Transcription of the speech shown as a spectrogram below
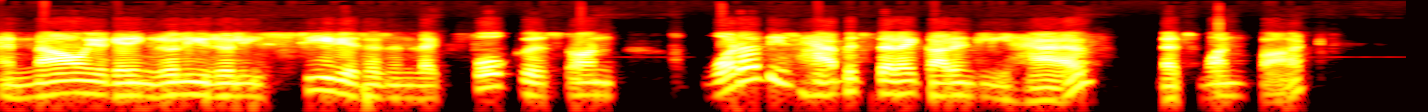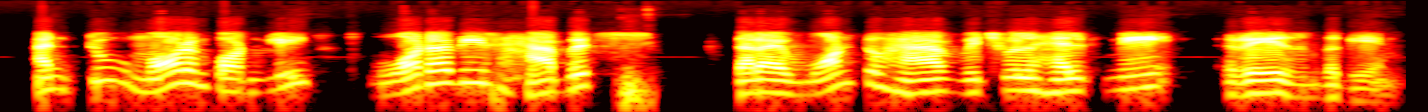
and now you're getting really, really serious, as in like focused on what are these habits that I currently have? That's one part. And two, more importantly, what are these habits that I want to have which will help me raise the game?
